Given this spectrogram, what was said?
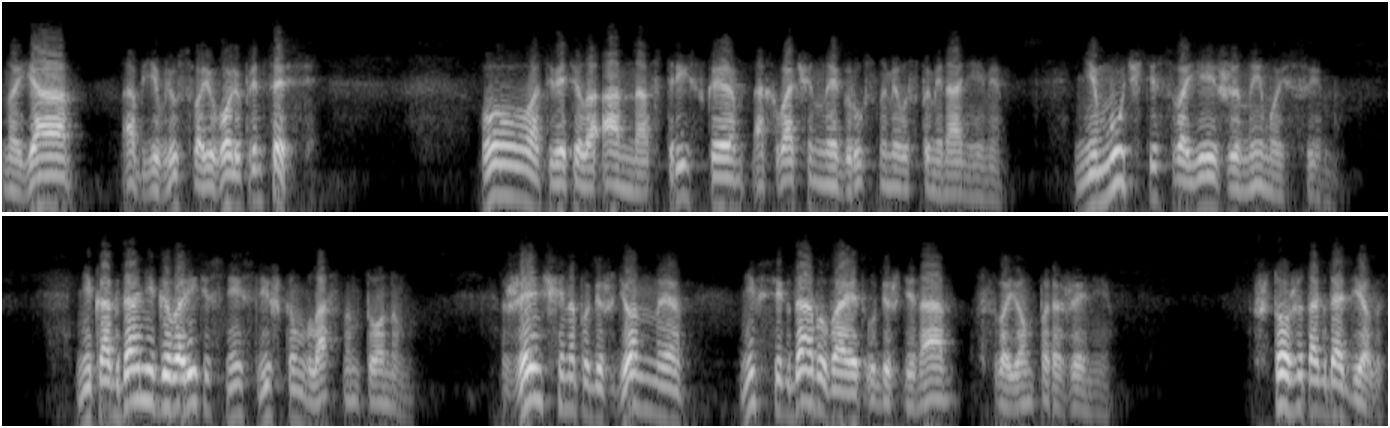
но я объявлю свою волю принцессе. «О», — ответила Анна Австрийская, охваченная грустными воспоминаниями, — «не мучьте своей жены, мой сын. Никогда не говорите с ней слишком властным тоном. Женщина, побежденная, не всегда бывает убеждена в своем поражении. Что же тогда делать?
